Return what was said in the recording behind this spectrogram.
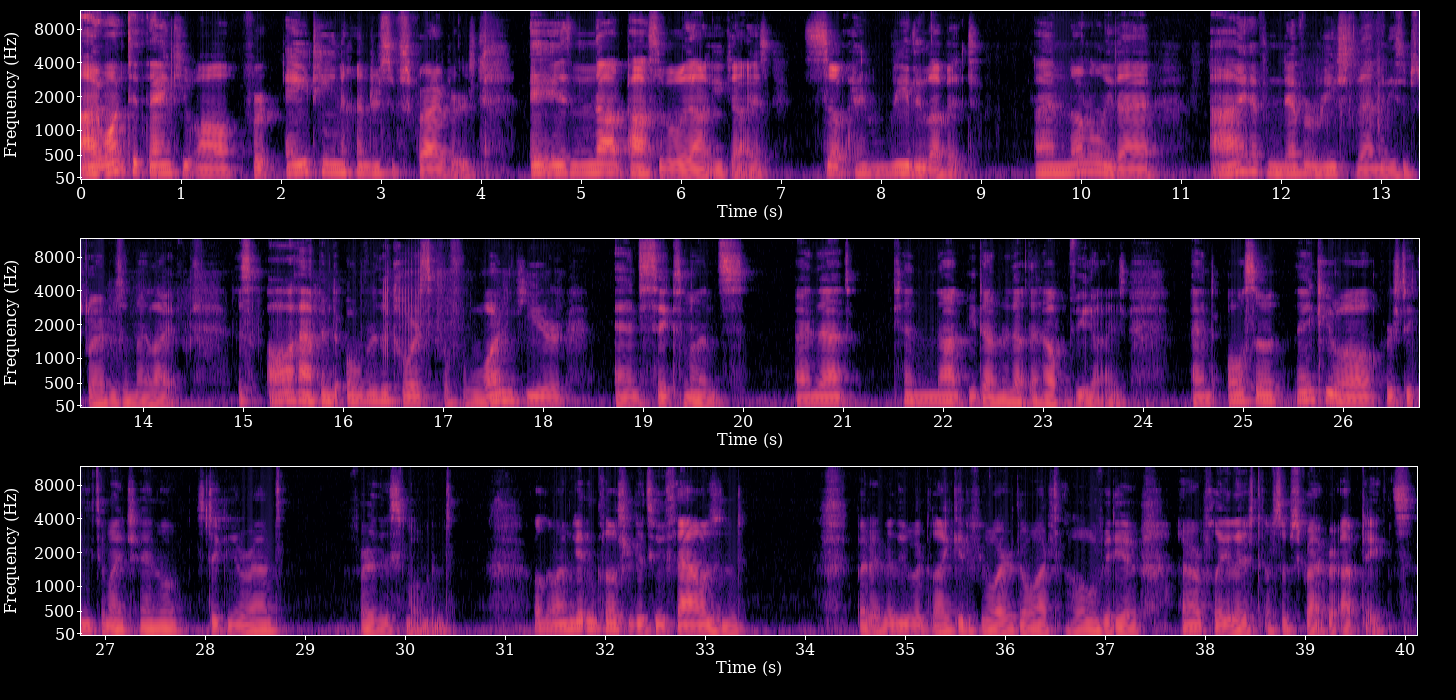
I want to thank you all for 1800 subscribers. It is not possible without you guys, so I really love it. And not only that, I have never reached that many subscribers in my life. This all happened over the course of one year and six months, and that cannot be done without the help of you guys. And also, thank you all for sticking to my channel, sticking around for this moment. Although I'm getting closer to 2,000, but I really would like it if you wanted to watch the whole video on our playlist of subscriber updates.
